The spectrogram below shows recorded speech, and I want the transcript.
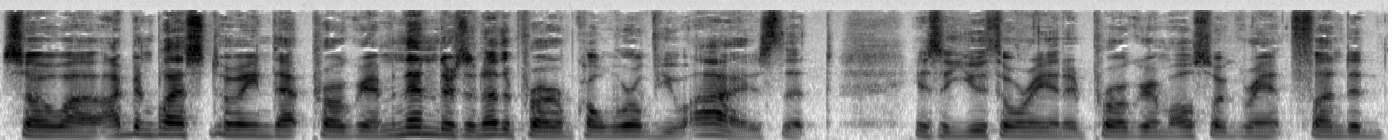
So uh, I've been blessed doing that program. And then there's another program called Worldview Eyes that is a youth oriented program, also grant funded.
